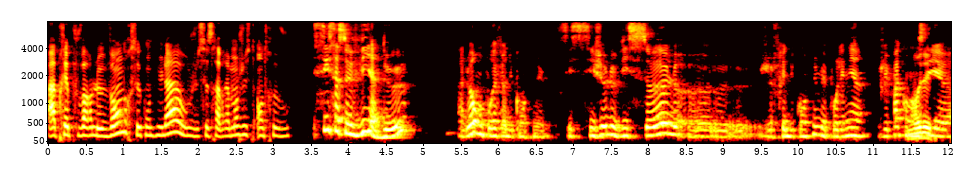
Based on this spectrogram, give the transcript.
après pouvoir le vendre ce contenu-là, ou ce sera vraiment juste entre vous? Si ça se vit à deux, alors on pourrait faire du contenu. Si, si je le vis seul, euh, je ferai du contenu, mais pour les miens. Je vais pas Maud commencer. est, euh,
